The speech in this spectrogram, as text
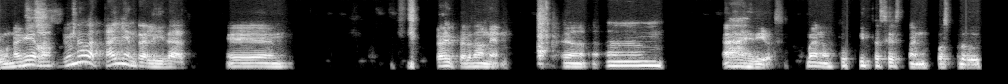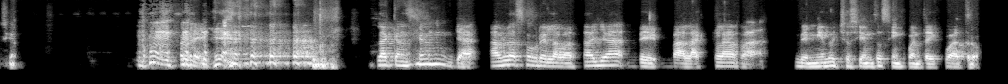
una guerra, de una batalla en realidad. Eh, ay, perdonen. Eh, um, ay, Dios. Bueno, tú quitas esto en postproducción. Ok. la canción ya habla sobre la batalla de Balaclava de 1854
